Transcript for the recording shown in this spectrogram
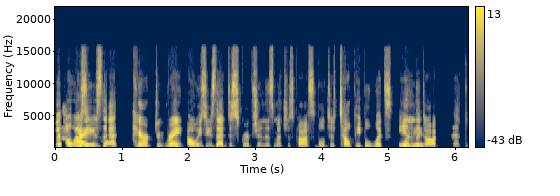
but always I, use that character, right? Always use that description as much as possible to tell people what's in what the is, document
